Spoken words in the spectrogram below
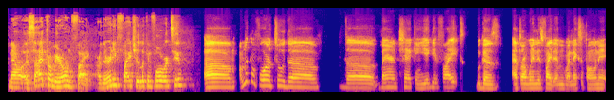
Now, aside from your own fight, are there any fights you're looking forward to? Um, I'm looking forward to the the Baranchyk and Yigit fight because after I win this fight, that'll be my next opponent.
